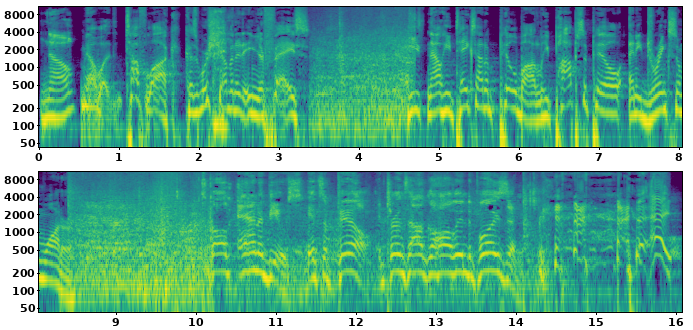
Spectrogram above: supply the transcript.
No. Well, well, tough luck, because we're shoving it in your face. He's, now he takes out a pill bottle, he pops a pill, and he drinks some water. It's called Antabuse. It's a pill. It turns alcohol into poison. hey,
